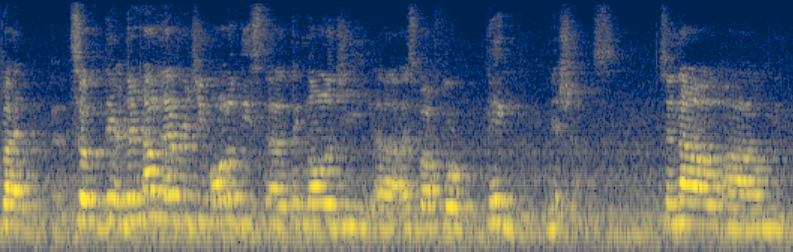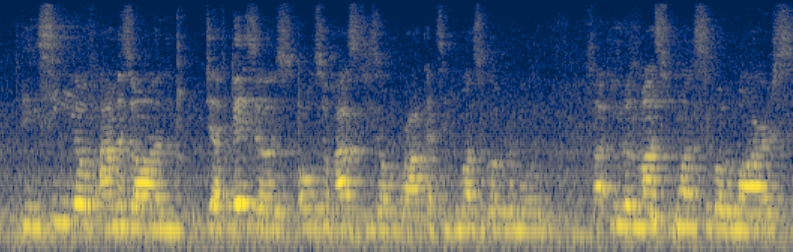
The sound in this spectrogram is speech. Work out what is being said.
but so they're, they're now leveraging all of these uh, technology uh, as well for big missions. So now um, the CEO of Amazon, Jeff Bezos, also has his own rockets and he wants to go to the moon. Uh, Elon Musk wants to go to Mars.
